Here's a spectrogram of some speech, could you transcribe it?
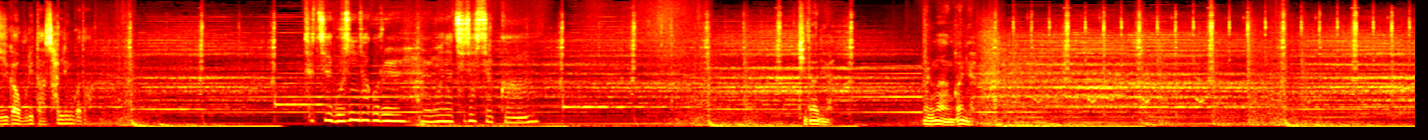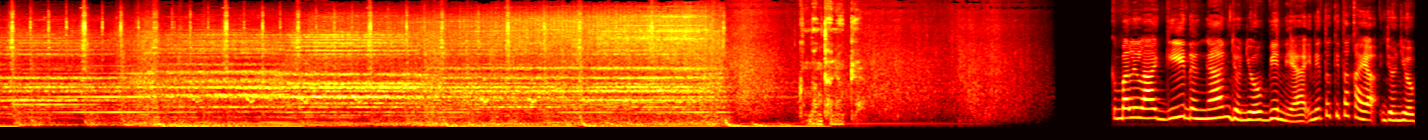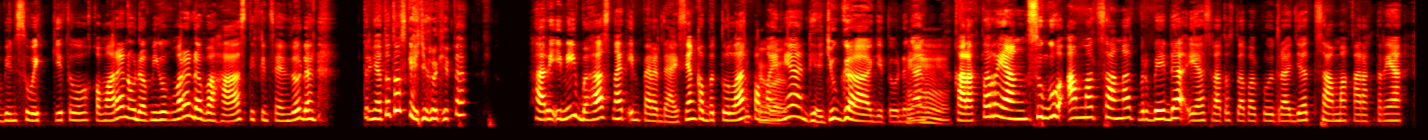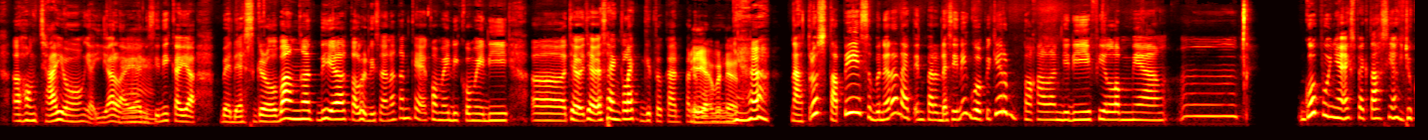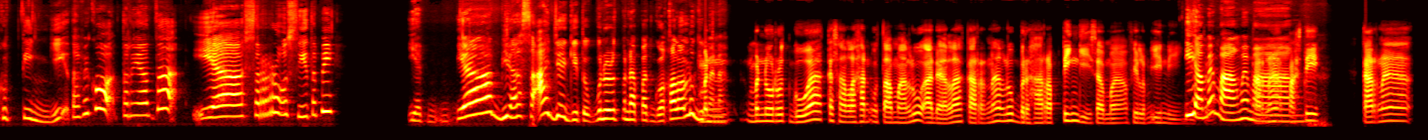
네가 우리 다 살린 거다. 대체 무슨 사고를 얼마나 치셨을까? 기다려. 얼마 안 걸려. Lagi dengan John Yobin ya. Ini tuh kita kayak John Yobin Week gitu. Kemarin udah minggu kemarin udah bahas di Vincenzo dan ternyata tuh schedule kita hari ini bahas Night in Paradise yang kebetulan Betul. pemainnya dia juga gitu dengan Mm-mm. karakter yang sungguh amat sangat berbeda ya 180 derajat sama karakternya eh, Hong Chayong ya iyalah ya di Hmm. sini kayak badass girl banget dia kalau di sana kan kayak komedi-komedi eh, cewek-cewek sengklek gitu kan pada Iya, umumnya. Nah terus tapi sebenarnya Night in Paradise ini gue pikir bakalan jadi film yang hmm, gue punya ekspektasi yang cukup tinggi tapi kok ternyata ya seru sih tapi ya ya biasa aja gitu menurut pendapat gue kalau lu gimana? Men- menurut gua kesalahan utama lu adalah karena lu berharap tinggi sama film ini. iya gitu. memang memang. Karena pasti karena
